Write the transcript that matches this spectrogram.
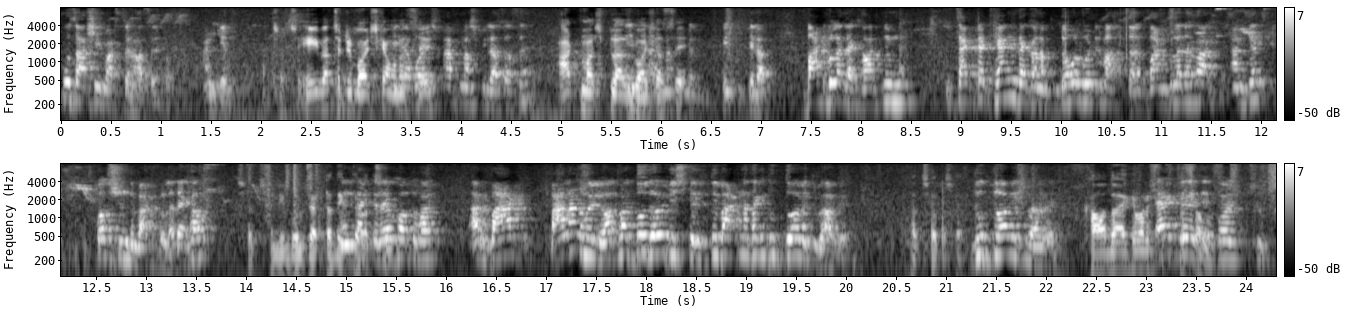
পঁচাশি পার্সেন্ট আছে আঙ্কেল আচ্ছা আচ্ছা। এই বাচ্চাটির বয়স কেমন আছে? বয়স আট মাস প্লাস আছে। আট মাস প্লাস বয়স আছে। প্লাস বাটগুলা দেখো আপনি চারটা ঠ্যাং দেখো না ডবল বডির বাচ্চা। বাটগুলা দেখো আঙ্কেল কত সুন্দর বাটগুলা দেখাও। আচ্ছা আচ্ছা নিবল চারটা দেখতে দেখো কতবার। আর বাট পালান হইল অথবা দুধ হবে বিশ কেজি। যদি বাট না থাকে দুধ দোয়াবে কীভাবে? আচ্ছা আচ্ছা। দুধ দোয়াবে কীভাবে? খাওয়া দাওয়া একেবারে সুস্থ সবল। সুস্থ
